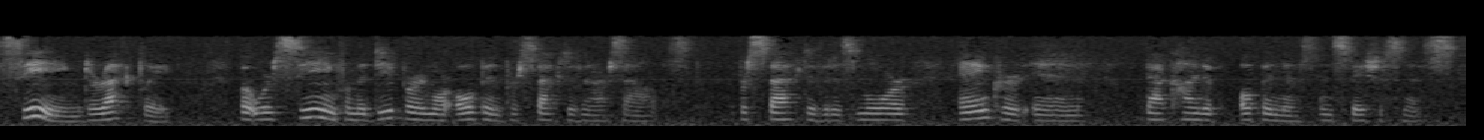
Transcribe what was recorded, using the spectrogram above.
seeing directly, but we're seeing from a deeper and more open perspective in ourselves A perspective that is more anchored in that kind of openness and spaciousness.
